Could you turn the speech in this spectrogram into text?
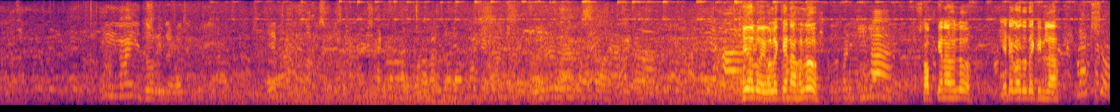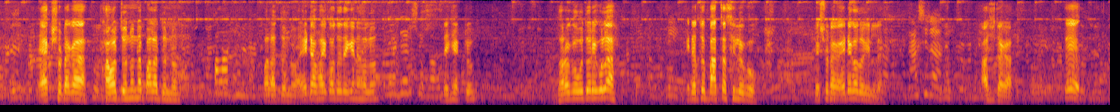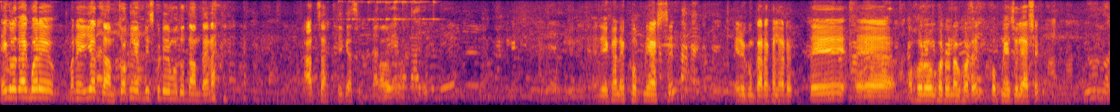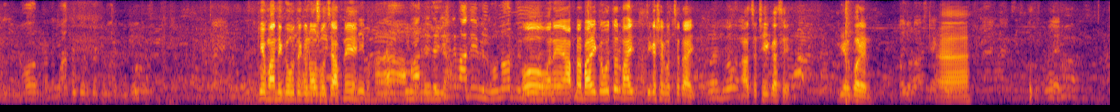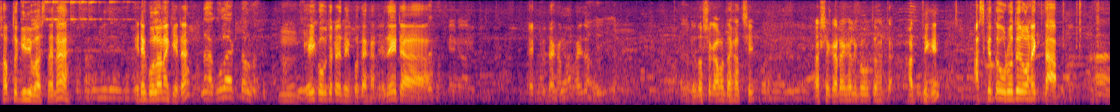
কি হলো? এগুলো কেনা হলো? সব কেনা হলো? এটা কত দিয়ে কিনলা? একশো টাকা। খাওয়ার জন্য না পালার জন্য? পালার জন্য। এটা ভাই কত দিয়ে না হলো দেখি একটু। ধরো কবুতর এগুলা। এটা তো বাচ্চা ছিল গো। দেড়শো টাকা। এটা কত কিনলে? আশি টাকা। তে এগুলো তো একবারে মানে ইয়ার দাম চকলেট বিস্কুটের মতো দাম তাই না? আচ্ছা ঠিক আছে। এখানে খোপ নিয়ে আসছে। এরকম কাটাখালি হাটেতে অহরহ ঘটনা ঘটে। খোপ নিয়ে চলে আসে। কে মাদি কবুতর নর বলছে? আপনি? ও মানে আপনার বাড়ি কবুতর ভাই জিজ্ঞাসা করছে তাই? আচ্ছা ঠিক আছে। ইয়ে করেন। সব তো গিরিবাস তাই না? এটা গোলা নাকি এটা? না গোলা একটাও না। হুম এই কবুতরটা দেখব দেখান। এই যে এটা। একটু দেখান তো ভাইজান। এটা দর্শক আমরা দেখাচ্ছি রাজশাহী কাটাখালী কবুতর হাট- হাট থেকে। আজকে তো রোদের অনেক তাপ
